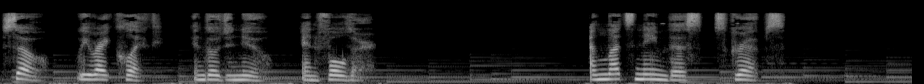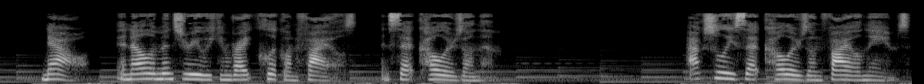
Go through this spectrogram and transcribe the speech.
So, we right click, and go to new, and folder. And let's name this, scripts. Now, in elementary we can right click on files, and set colors on them. Actually set colors on file names,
